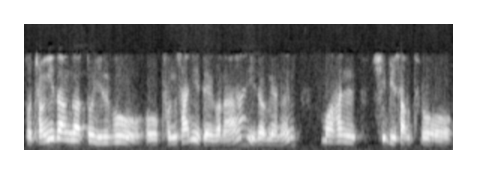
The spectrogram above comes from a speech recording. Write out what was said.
또 정의당과 또 일부 어, 분산이 되거나 이러면은 뭐 한 12, 3%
